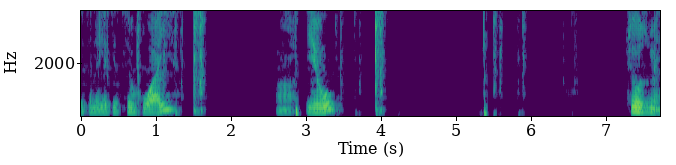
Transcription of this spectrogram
এখানে লিখেছে হোয়াই ইউ চুজ মি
